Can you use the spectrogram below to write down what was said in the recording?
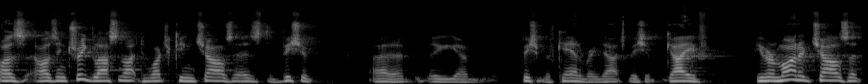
I was, I was intrigued last night to watch King Charles as the bishop, uh, the uh, Bishop of Canterbury, the Archbishop, gave. He reminded Charles that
